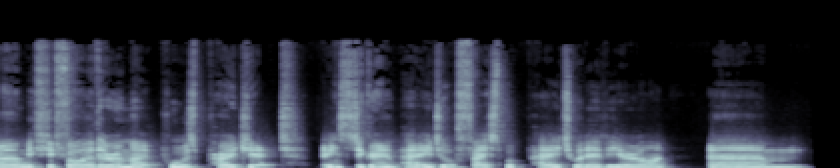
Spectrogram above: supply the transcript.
um, if you follow the Remote Pools project Instagram page or Facebook page, whatever you're on, um,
